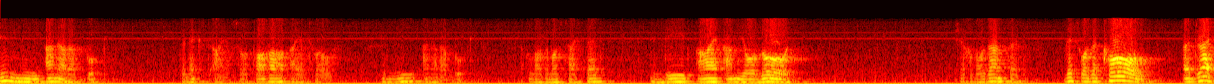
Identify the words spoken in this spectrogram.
Inni ana rabbuk. The next ayah, Surah Taha, ayah 12. Inni ana rabbuk. Allah the Most High said, Indeed, I am your Lord. Shaykh Fawzan said, this was a call addressed.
